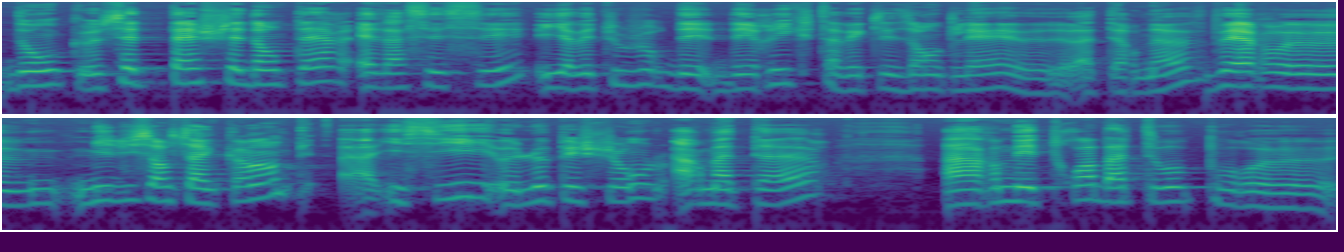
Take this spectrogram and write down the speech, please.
Donc euh, cette pêche sédentaire, elle a cessé. Il y avait toujours des, des rixes avec les Anglais à Terre-Neuve. Vers 1850, euh, ici, euh, le Péchon, armateur, a armé trois bateaux pour euh,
